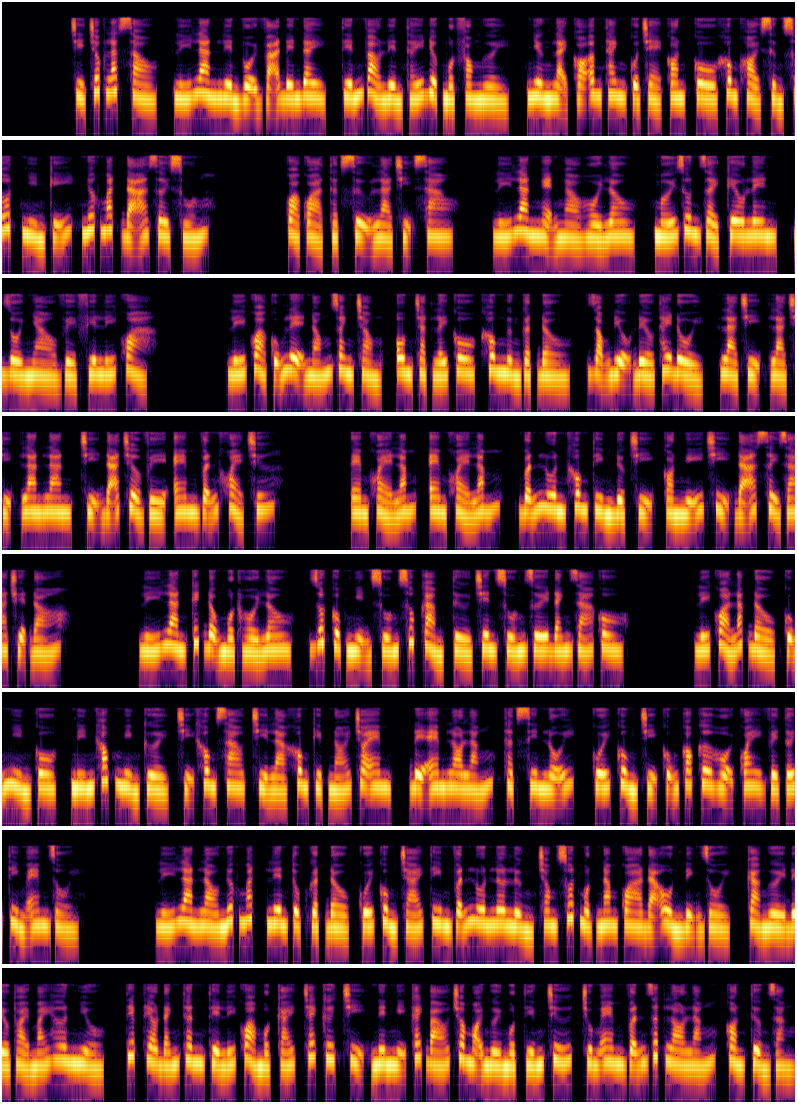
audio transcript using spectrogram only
Chỉ chốc lát sau, Lý Lan liền vội vã đến đây, tiến vào liền thấy được một phòng người, nhưng lại có âm thanh của trẻ con cô không khỏi sừng sốt nhìn kỹ, nước mắt đã rơi xuống. Quả quả thật sự là chị sao? Lý Lan nghẹn ngào hồi lâu, mới run rẩy kêu lên, rồi nhào về phía Lý Quả. Lý Quả cũng lệ nóng doanh chồng, ôm chặt lấy cô, không ngừng gật đầu, giọng điệu đều thay đổi, là chị, là chị, Lan Lan, chị đã trở về, em vẫn khỏe chứ? Em khỏe lắm, em khỏe lắm, vẫn luôn không tìm được chị, còn nghĩ chị đã xảy ra chuyện đó. Lý Lan kích động một hồi lâu, rốt cục nhịn xuống xúc cảm từ trên xuống dưới đánh giá cô. Lý quả lắc đầu cũng nhìn cô, nín khóc mỉm cười, chị không sao chỉ là không kịp nói cho em, để em lo lắng, thật xin lỗi, cuối cùng chị cũng có cơ hội quay về tới tìm em rồi. Lý Lan lau nước mắt liên tục gật đầu cuối cùng trái tim vẫn luôn lơ lửng trong suốt một năm qua đã ổn định rồi, cả người đều thoải mái hơn nhiều, tiếp theo đánh thân thể Lý Quả một cái trách cứ chị nên nghĩ cách báo cho mọi người một tiếng chứ, chúng em vẫn rất lo lắng, còn tưởng rằng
